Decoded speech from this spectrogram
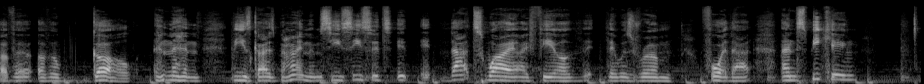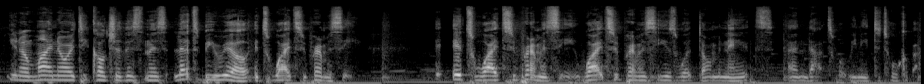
of a of a girl, and then these guys behind them. So you see, so it's it, it that's why I feel that there was room for that. And speaking, you know, minority culture, this and this. Let's be real. It's white supremacy. It's white supremacy. White supremacy is what dominates, and that's what we need to talk about.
